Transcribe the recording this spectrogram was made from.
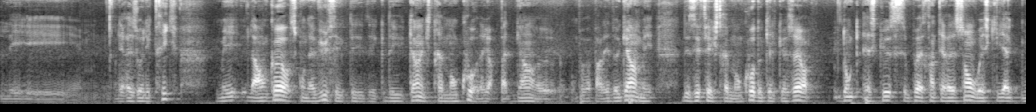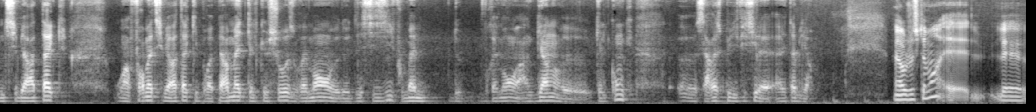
les, les réseaux électriques. Mais là encore, ce qu'on a vu, c'est des, des, gains extrêmement courts. D'ailleurs, pas de gains, euh, on peut pas parler de gains, mais des effets extrêmement courts de quelques heures. Donc, est-ce que ça peut être intéressant ou est-ce qu'il y a une cyberattaque ou un format de cyberattaque qui pourrait permettre quelque chose vraiment euh, de décisif ou même de vraiment un gain euh, quelconque? Ça reste plus difficile à, établir. Alors justement, le,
